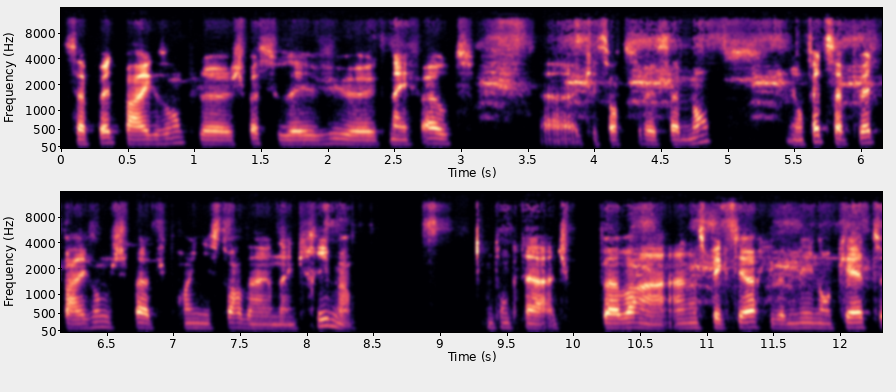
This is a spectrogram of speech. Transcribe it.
Ça peut être par exemple, euh, je sais pas si vous avez vu euh, Knife Out, euh, qui est sorti récemment. Et en fait, ça peut être par exemple, je sais pas, tu prends une histoire d'un crime. Donc tu peux avoir un, inspecteur qui va mener une enquête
